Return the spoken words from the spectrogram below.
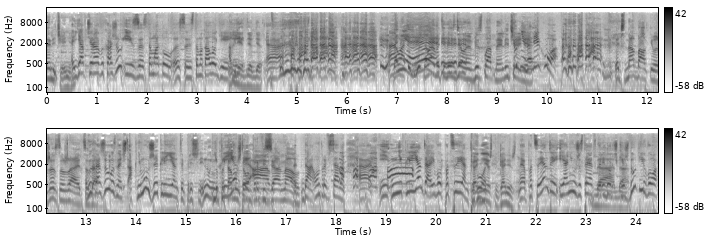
бесплатное лечение. Я вчера выхожу из э, стоматол- э, с- стоматологии. А и- где, где, где? А, Давай, нет. давай мы тебе сделаем бесплатное Тут лечение. недалеко. Значит, на балке уже сужается. Выхожу, значит, а к нему уже клиенты пришли. Ну, не Ну, потому клиенты, что он а- профессионал. Да, он профессионал. А, И не клиенты, а его пациенты. Конечно, конечно. Э, Пациенты, и они уже стоят в коридорчике, ждут его.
